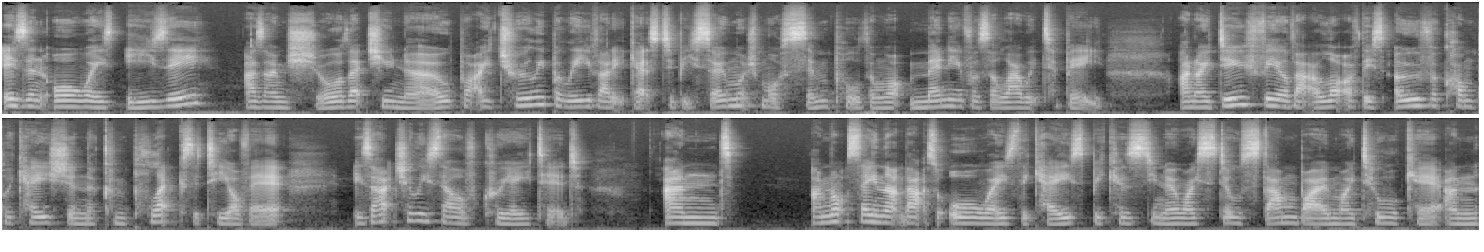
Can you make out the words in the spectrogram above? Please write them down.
isn't always easy, as I'm sure that you know, but I truly believe that it gets to be so much more simple than what many of us allow it to be. And I do feel that a lot of this overcomplication, the complexity of it, is actually self created. And I'm not saying that that's always the case because, you know, I still stand by my toolkit and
